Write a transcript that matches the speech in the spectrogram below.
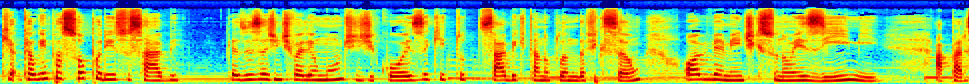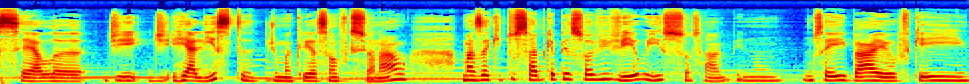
que, que alguém passou por isso, sabe? Que às vezes a gente vai ler um monte de coisa que tu sabe que tá no plano da ficção. Obviamente que isso não exime a parcela de, de realista de uma criação ficcional, mas aqui é tu sabe que a pessoa viveu isso, sabe? Não, não sei, bah, eu fiquei.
